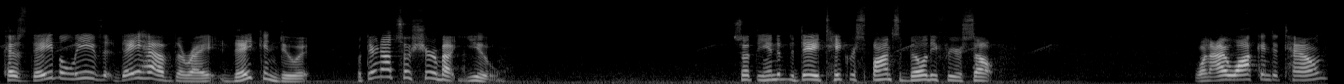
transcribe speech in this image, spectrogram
because they believe that they have the right, they can do it, but they're not so sure about you. So at the end of the day, take responsibility for yourself. When I walk into town,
